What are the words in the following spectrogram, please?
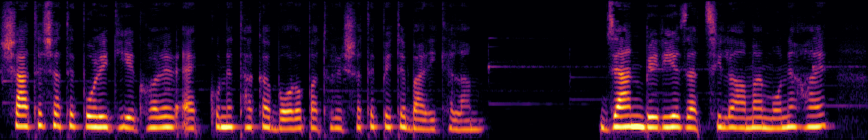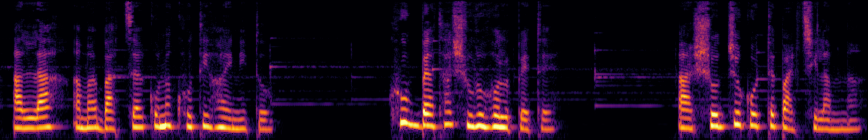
সাথে সাথে পড়ে গিয়ে ঘরের এক কোণে থাকা বড় পাথরের সাথে পেটে বাড়ি খেলাম। যান বেরিয়ে যাচ্ছিল আমার মনে হয়, আল্লাহ, আমার বাচ্চার কোনো ক্ষতি হয়নি তো? খুব ব্যথা শুরু হল পেটে। আর সহ্য করতে পারছিলাম না।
